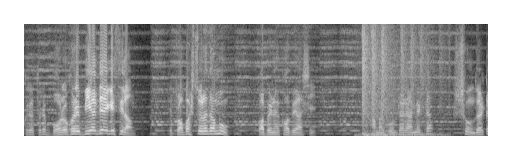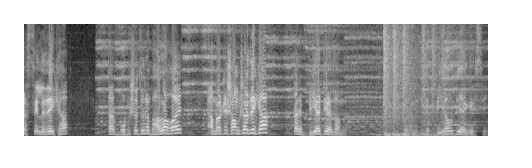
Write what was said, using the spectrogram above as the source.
করে তোরে বড় করে বিয়ে দিয়ে গেছিলাম। প্রবাস চলে যামু, কবে না কবে আসি। আমার বোনটারে আমি একটা সুন্দর একটা ছেলে দেখা, তার ভবিষ্যৎ যেন ভালো হয়, এমন একটা সংসার দেখা, তার বিয়ে দিয়ে যাব তোর আমি তোকে বিয়েও দিয়ে গেছি।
